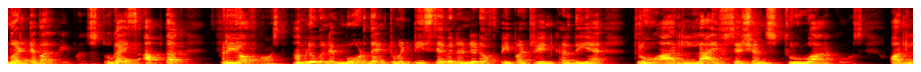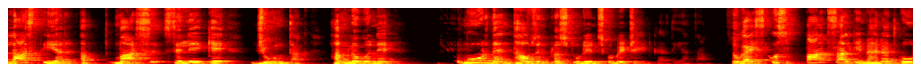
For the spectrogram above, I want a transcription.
multiple peoples तो गाइस अब तक फ्री ऑफ़ कॉस्ट हम लोगों ने more than twenty seven hundred of people train कर दिए हैं through our live sessions through our course और लास्ट ईयर अब मार्च से लेके जून तक हम लोगों ने more than thousand plus students को भी ट्रेन कर दिया था। सो so गाइस उस पाँच साल की मेहनत को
